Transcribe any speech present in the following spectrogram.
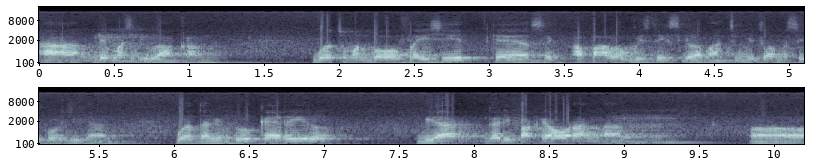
Aan. Dia masih di Hmm. belakang. Gua cuman bawa flysheet kayak se- apa logistik segala macem gitu sama si Koji kan. Gua taruhin dulu keril biar nggak dipakai orang kan. Hmm. Eh,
